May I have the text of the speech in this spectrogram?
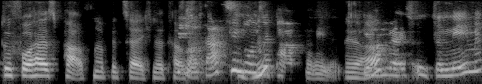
du vorher als Partner bezeichnet Genau, hast. das sind Mhm. unsere Partnerinnen. Ja. Die haben wir als Unternehmen.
